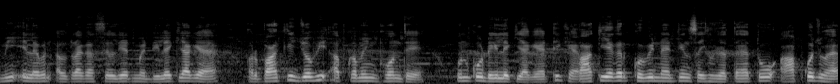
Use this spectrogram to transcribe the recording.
मी 11 अल्ट्रा का सेल डेट में डिले किया गया है और बाकी जो भी अपकमिंग फ़ोन थे, उनको डिले किया गया है, ठीक है? बाकी अगर कोविड नाइन्टीन सही हो जाता है तो आपको जो है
